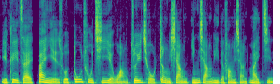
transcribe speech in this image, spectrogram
也可以在扮演。说督促企业往追求正向影响力的方向迈进。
